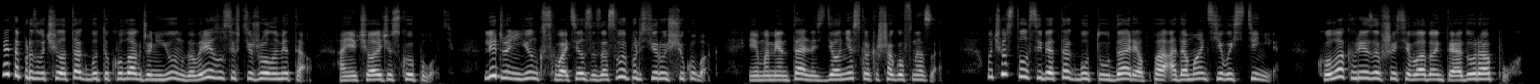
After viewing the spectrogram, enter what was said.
Это прозвучало так, будто кулак Джон Юнга врезался в тяжелый металл, а не в человеческую плоть. Ли Джон Юнг схватился за свой пульсирующий кулак и моментально сделал несколько шагов назад. Он чувствовал себя так, будто ударил по адамантиевой стене. Кулак, врезавшийся в ладонь Теодора, опух,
